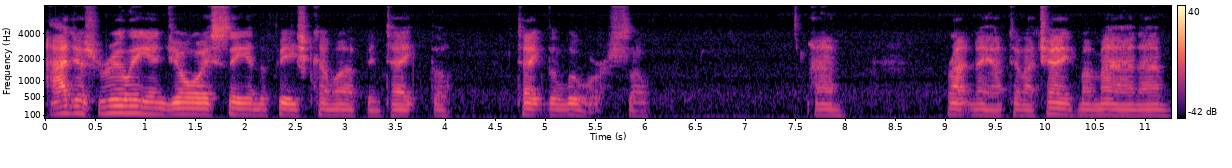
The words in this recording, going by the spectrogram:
I just really enjoy seeing the fish come up and take the take the lure. So I'm right now, till I change my mind, I'm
